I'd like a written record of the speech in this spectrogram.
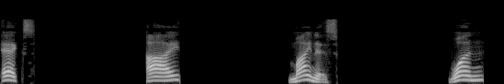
X i minus 1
